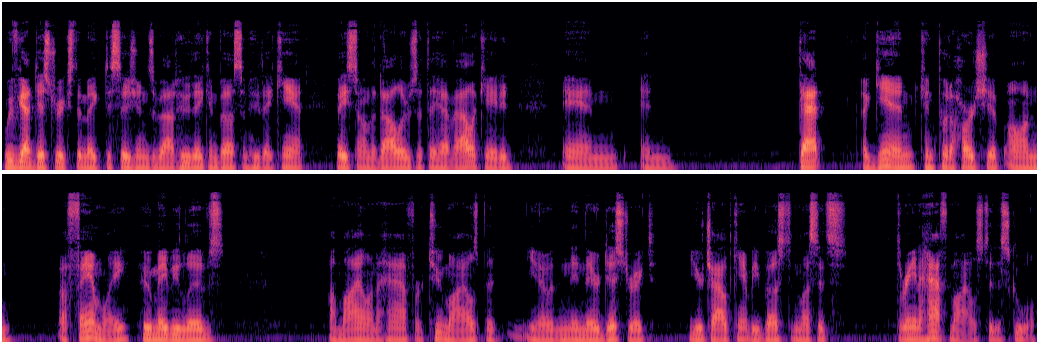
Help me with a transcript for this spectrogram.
We've got districts that make decisions about who they can bus and who they can't based on the dollars that they have allocated. And, and that, again, can put a hardship on a family who maybe lives a mile and a half or two miles, but you know, in, in, their district, your child can't be bused unless it's three and a half miles to the school.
